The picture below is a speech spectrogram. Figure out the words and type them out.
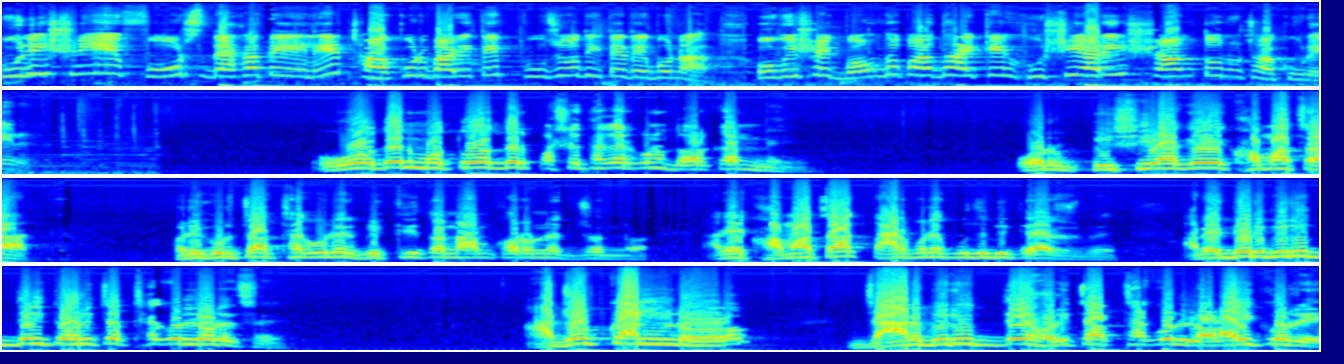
পুলিশ নিয়ে ফোর্স দেখাতে এলে ঠাকুর বাড়িতে পুজো দিতে দেব না। অভিষেক বন্দ্যোপাধ্যায়কে হুঁশিয়ারি শান্তনু ঠাকুরের। ওদের মতুয়াদের পাশে থাকার কোনো দরকার নেই। ওর পিসি আগে ক্ষমা চাক, হরিগুরুচাঁদ ঠাকুরের বিকৃত নামকরণের জন্য। আগে ক্ষমা চাক, তারপরে পুজো দিতে আসবে। আর এদের বিরুদ্ধেই তো হরিচাঁদ ঠাকুর লড়েছে। আজব কাণ্ড, যার বিরুদ্ধে হরিচাঁদ ঠাকুর লড়াই করে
